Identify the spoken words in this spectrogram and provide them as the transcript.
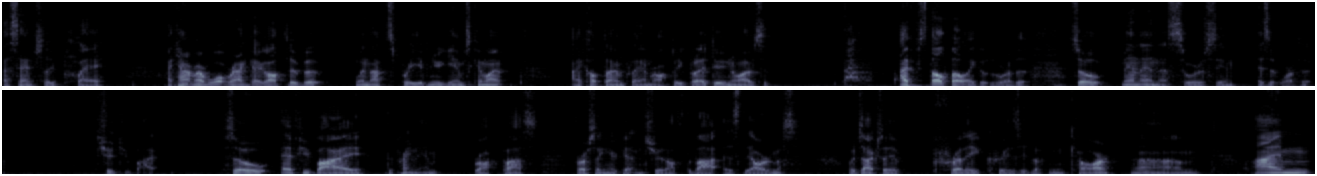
essentially play. I can't remember what rank I got to, but when that spree of new games came out, I cut down playing Rocket League, but I do know I was I still felt like it was worth it. So mainly in this sort of scene, is it worth it? Should you buy it? So if you buy the premium Rocket Pass, first thing you're getting straight off the bat is the Artemis, which is actually a pretty crazy looking car. Um, I'm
